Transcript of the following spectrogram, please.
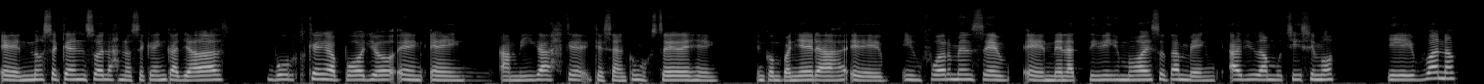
no se queden solas, no se queden calladas, busquen apoyo en, en amigas que, que sean como ustedes, en, en compañeras, eh, infórmense en el activismo, eso también ayuda muchísimo. Y bueno,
